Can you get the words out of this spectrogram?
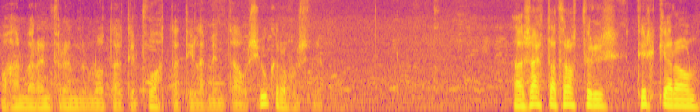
og hann var ennfremur notað til þvotta til að mynda á sjúkrahúsinu. Það er sagt að þrátt fyrir Tyrkjarán,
